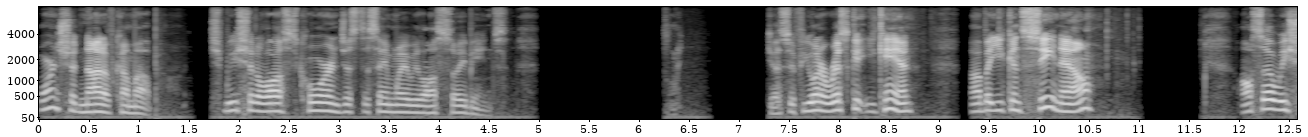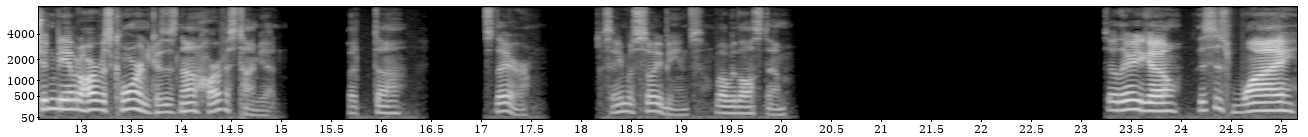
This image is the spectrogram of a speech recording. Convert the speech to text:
Corn should not have come up. We should have lost corn just the same way we lost soybeans. Guess if you want to risk it, you can. Uh, but you can see now, also, we shouldn't be able to harvest corn because it's not harvest time yet. But uh, it's there. Same with soybeans. Well, we lost them. So there you go. This is why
